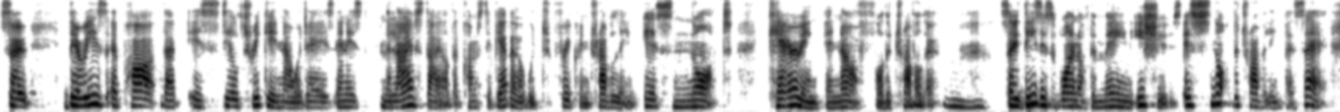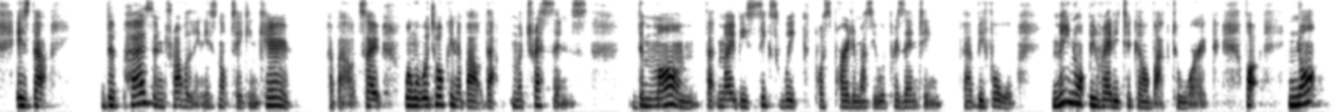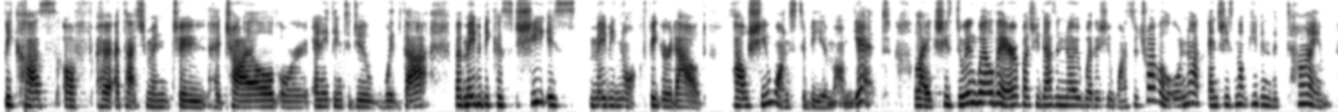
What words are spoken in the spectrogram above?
So there is a part that is still tricky nowadays and is the lifestyle that comes together with frequent traveling. Is not caring enough for the traveler. Mm. So this is one of the main issues. It's not the traveling per se, is that the person traveling is not taking care about. So when we were talking about that matrescence, the mom that may be six week postpartum, as you were presenting uh, before, may not be ready to go back to work, but not because of her attachment to her child or anything to do with that, but maybe because she is maybe not figured out how she wants to be a mom yet. Like she's doing well there, but she doesn't know whether she wants to travel or not. And she's not given the time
